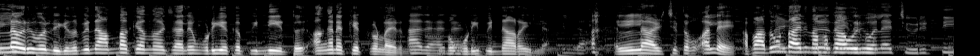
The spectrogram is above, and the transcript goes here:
എല്ലാം ഒരുപോലെ ഇരിക്കുന്നു. പിന്നെ അന്നൊക്കെ എന്ന് വെച്ചാൽ മുടിയൊക്കെ പിന്നിയിട്ട് അങ്ങനെയൊക്കെ ഉള്ളായിരുന്നു. അപ്പൊ ഇപ്പൊ മുടി പിന്നാറിയില്ല ഇല്ല. എല്ലാം അഴിച്ചിട്ട് അല്ലേ? അപ്പൊ അതുകൊണ്ടായിരുന്നു നമുക്ക് ആ ഒരു ചുരുട്ടി.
